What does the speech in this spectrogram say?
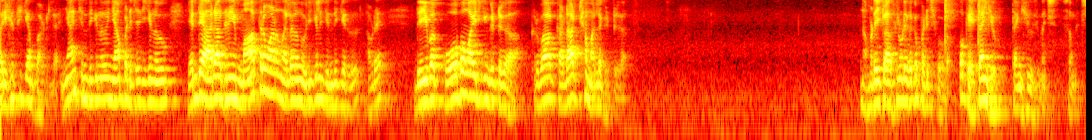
പരിഹസിക്കാൻ പാടില്ല. ഞാൻ ചിന്തിക്കുന്നതും ഞാൻ പഠിച്ചിരിക്കുന്നതും എന്റെ ആരാധനയും മാത്രമാണ് നല്ലതെന്ന് ഒരിക്കലും ചിന്തിക്കരുത്. അവിടെ ദൈവ കോപമായിരിക്കും കിട്ടുക കൃപാ കടാക്ഷമല്ല കിട്ടുക. നമ്മുടെ ഈ ക്ലാസ്സിലൂടെ ഇതൊക്കെ പഠിച്ചു പോകാം. Okay thank you thank you very much so much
